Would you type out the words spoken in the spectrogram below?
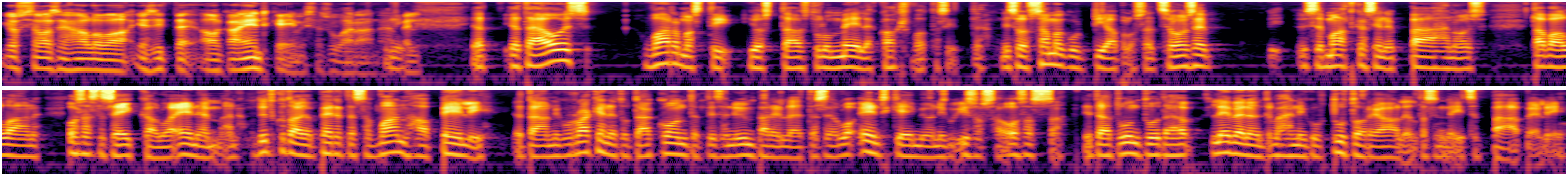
jos sellaisen haluaa, ja sitten alkaa endgameissa suoraan nämä niin. pelit. Ja, ja tämä olisi varmasti, jos tämä olisi tullut meille kaksi vuotta sitten, niin se olisi sama kuin Diablossa, että se on se se matka sinne päähän olisi tavallaan osasta seikkailua enemmän. Mutta nyt kun tämä on jo periaatteessa vanha peli, ja tämä on niinku rakennettu tämä kontentti sen ympärille, että se endgame on niinku isossa osassa, niin tämä tuntuu tämä levelöinti vähän niinku tutoriaalilta sinne itse pääpeliin.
